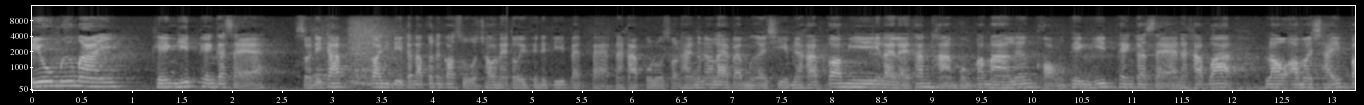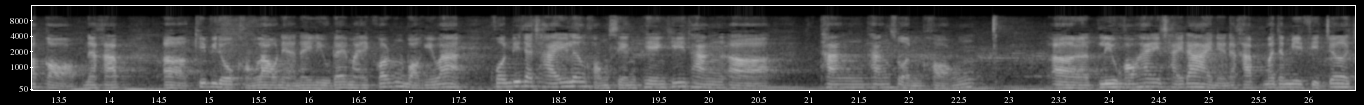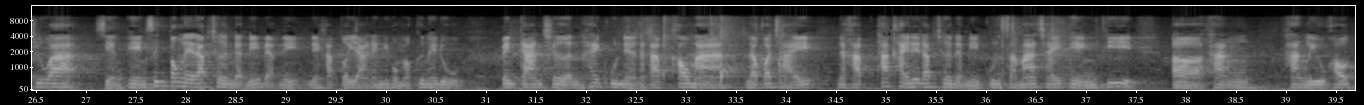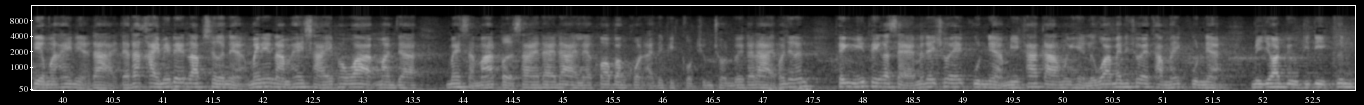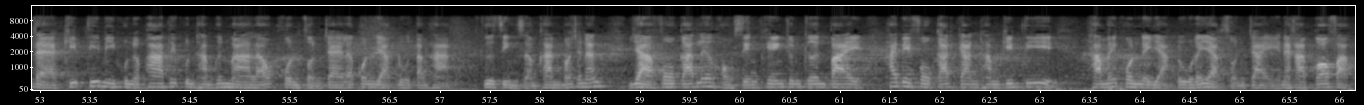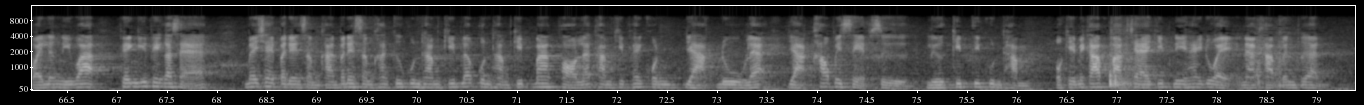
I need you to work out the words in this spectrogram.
ริวมือใหม่ เพลงฮิตเพลงกระแส สวัสดีครับ ก็ยินดีต้อนรับทุกท่านเข้าสู่ช่องในตัว Infinity 88 นะครับกูรูสอนทางเงินออนไลน์แบบมืออาชีพนะครับ ก็มีหลาย ๆ ท่านถามผมเข้ามาเรื่องของเพลงฮิตเพลงกระแสนะครับว่าเราเอามาใช้ประกอบนะครับคลิปวิดีโอของเราเนี่ยในริวได้ไหมก็ต้องบอกงี้ว่า คนที่จะใช้เรื่องของเสียงเพลงที่ทางทางทางส่วนของ ริวเขาให้ใช้ได้เนี่ยนะครับ มันจะมีฟีเจอร์ชื่อว่าเสียงเพลง ซึ่งต้องได้รับเชิญแบบนี้แบบนี้นะครับตัวอย่างนี้ที่ผมเอาขึ้นให้ดู เป็นการเชิญให้คุณเนี่ยนะครับเข้ามาแล้วก็ใช้นะครับ ถ้าใครได้รับเชิญแบบนี้คุณสามารถใช้เพลงที่ทาง ทางริวเขาเตรียมมาให้เนี่ยได้ แต่ถ้าใครไม่ได้รับเชิญเนี่ยไม่แนะนำให้ใช้ เพราะว่ามันจะไม่สามารถเปิดไส้ได้ได้ แล้วก็บางคนอาจจะผิดกฎชุมชนด้วยก็ได้ เพราะฉะนั้นเพลงนี้เพลงกระแสไม่ได้ช่วยให้คุณเนี่ยมีค่าการมองเห็นหรือว่าไม่ได้ช่วยทำให้คุณเนี่ยมียอดวิวที่ดีขึ้น แต่คลิปที่มีคุณภาพที่คุณทำขึ้นมา แล้วคนสนใจและคนอยากดูต่างหากคือสิ่งสำคัญ เพราะฉะนั้นอย่าโฟกัสเรื่องของเสียงเพลงจนเกินไป ให้ไปโฟกัสการทำคลิปที่ทำให้คนเนี่ยอยากดูและอยากสนใจนะครับ ก็ฝากไว้เรื่องนี้ว่าเพลงนี้เพลงกระแส ไม่ใช่ประเด็นสำคัญประเด็นสำคัญคือคุณทำคลิปแล้วคุณทำคลิปมากพอ และทำคลิปให้คนอยากดูและอยากเข้าไปเสพสื่อ หรือคลิปที่คุณทำโอเคไหมครับฝากแชร์คลิปนี้ให้ด้วยนะครับเพื่อนๆ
